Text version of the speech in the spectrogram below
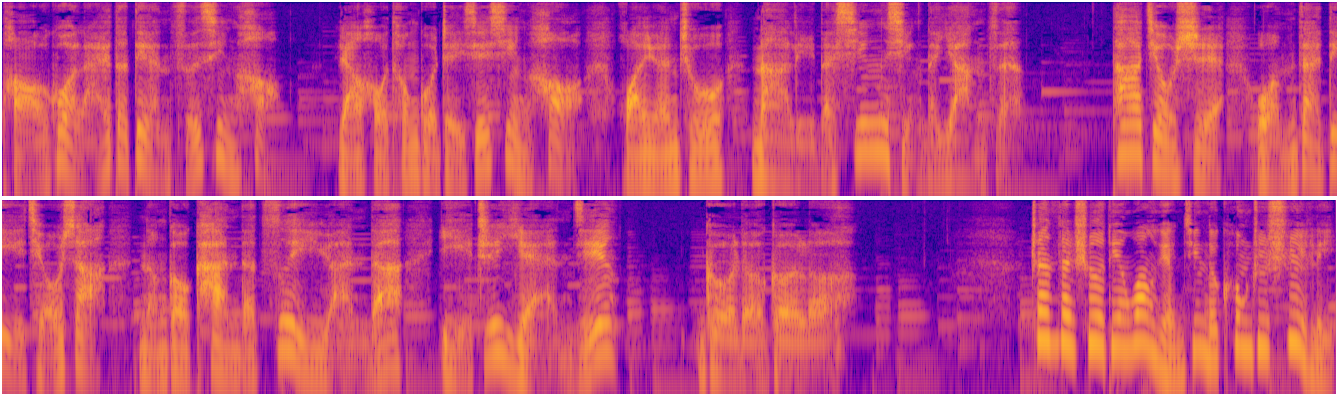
跑过来的电磁信号，然后通过这些信号还原出那里的星星的样子。它就是我们在地球上能够看得最远的一只眼睛，咕噜咕噜。站在射电望远镜的控制室里，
